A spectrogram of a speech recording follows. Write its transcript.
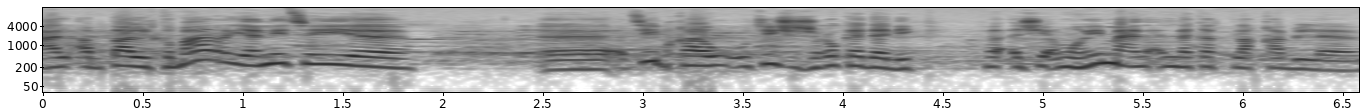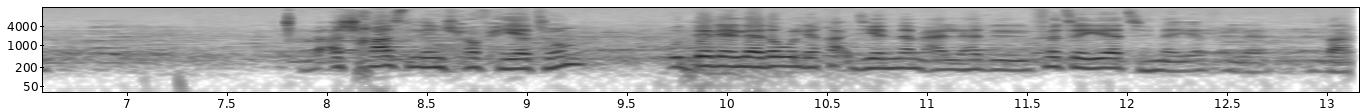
مع الأبطال الكبار يعني تي آه، تيبقاو وتيشجعوا كذلك. فأشياء مهمة عن أنك تتلاقى بأشخاص اللي نجحوا في حياتهم. والدليل على هذا هو اللقاء ديالنا مع هاد الفتيات هنايا في الدار.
